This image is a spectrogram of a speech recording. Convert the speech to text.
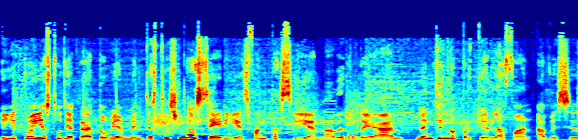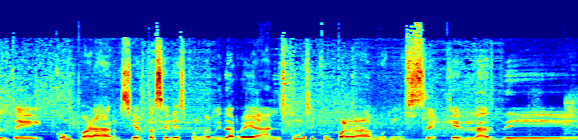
ella, tú ella estudia karate, obviamente. Esta es una serie, es fantasía, nada es real. No entiendo por qué el afán a veces de comparar ciertas series con la vida real. Es como si comparáramos, no sé, que la de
